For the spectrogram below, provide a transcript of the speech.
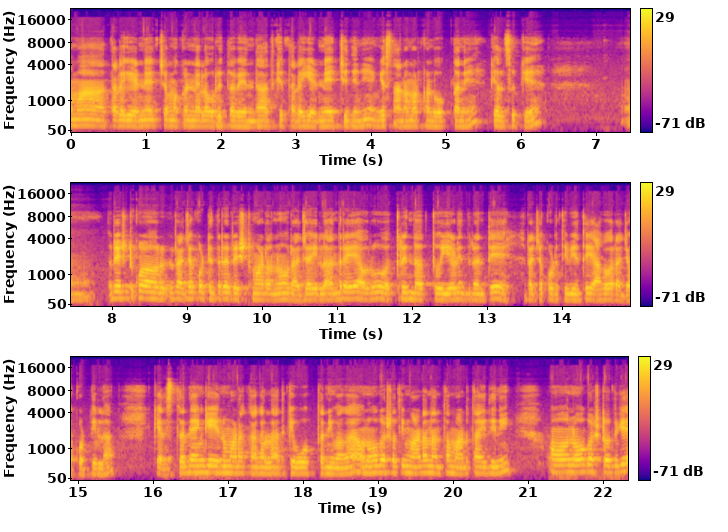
ಅಮ್ಮ, ತಲೆಗೆ ಎಣ್ಣೆ ಹಚ್ಚಮ್ಮ ಕಣ್ಣೆಲ್ಲ ಉರಿತವೆ ಅಂದ. ಅದಕ್ಕೆ ತಲೆಗೆ ಎಣ್ಣೆ ಹಚ್ಚಿದ್ದೀನಿ, ಹಂಗೆ ಸ್ನಾನ ಮಾಡ್ಕೊಂಡು ಹೋಗ್ತಾನೆ ಕೆಲಸಕ್ಕೆ. ರೆಸ್ಟ್ ಕೊ, ರಜೆ ಕೊಟ್ಟಿದ್ರೆ ರೆಸ್ಟ್ ಮಾಡೋನು, ರಜೆ ಇಲ್ಲ ಅಂದರೆ ಅವರು ಹತ್ತರಿಂದ ಹತ್ತು ಹೇಳಿದ್ರಂತೆ, ರಜೆ ಕೊಡ್ತೀವಿ ಅಂತ ಯಾವ ರಜೆ ಕೊಟ್ಟಿಲ್ಲ. ಕೆಲಸದಲ್ಲಿ ಹಂಗೆ ಏನು ಮಾಡೋಕ್ಕಾಗಲ್ಲ, ಅದಕ್ಕೆ ಹೋಗ್ತಾನೆ ಇವಾಗ. ಅವ್ನು ಹೋಗೋಷ್ಟೊತ್ತಿಗೆ ಮಾಡೋಣ ಅಂತ ಮಾಡ್ತಾಯಿದ್ದೀನಿ ಅವ್ನು ಹೋಗೋಷ್ಟೊತ್ತಿಗೆ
